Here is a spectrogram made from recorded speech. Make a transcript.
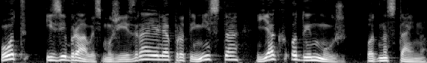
От і зібрались мужі Ізраїля проти міста як один муж одностайно.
